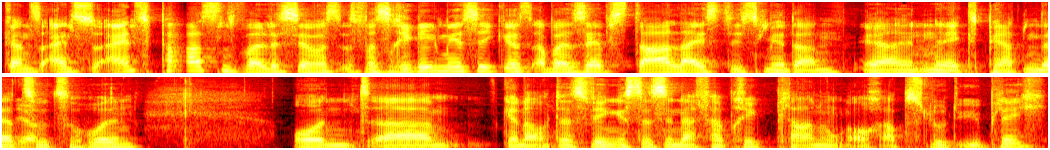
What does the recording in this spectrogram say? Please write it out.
ganz eins zu eins passend, weil das ja was ist, was regelmäßig ist, aber selbst da leiste ich es mir dann, ja, einen Experten dazu ja. zu holen. Und ähm, genau, deswegen ist das in der Fabrikplanung auch absolut üblich.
